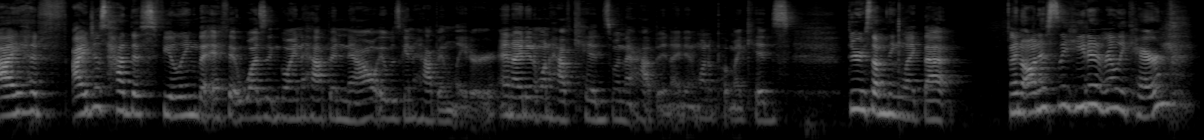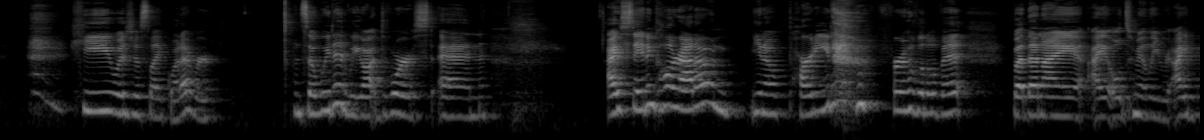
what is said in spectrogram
I had I just had this feeling that if it wasn't going to happen now, it was going to happen later. And I didn't want to have kids when that happened. I didn't want to put my kids through something like that. And honestly, he didn't really care. he was just like whatever. And so we did. We got divorced and I stayed in Colorado and, you know, partied for a little bit, but then I I ultimately I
